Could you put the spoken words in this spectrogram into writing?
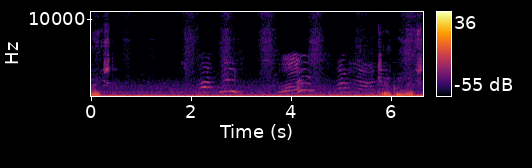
Next Okay, agree next.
